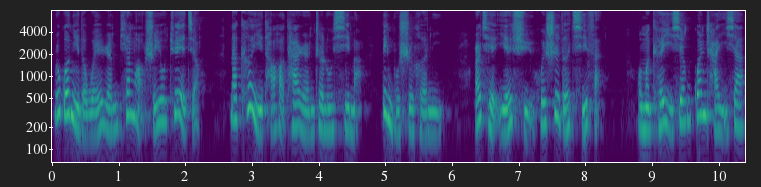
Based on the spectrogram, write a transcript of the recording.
如果你的为人偏老实又倔强，那刻意讨好他人这路戏码并不适合你，而且也许会适得其反。我们可以先观察一下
